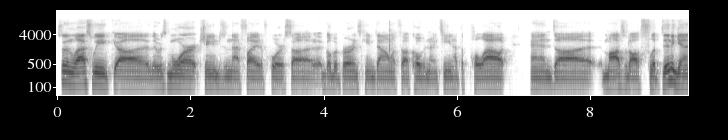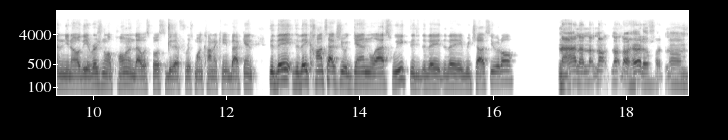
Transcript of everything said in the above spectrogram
So then last week, uh, there was more changes in that fight. Of course, uh, Gilbert Burns came down with uh, COVID nineteen, had to pull out, and uh, Masvidal slipped in again. You know, the original opponent that was supposed to be there for Usman kind of came back in. Did they did they contact you again last week? Did, did they did they reach out to you at all? Nah, nah not not not, not heard of. Um,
